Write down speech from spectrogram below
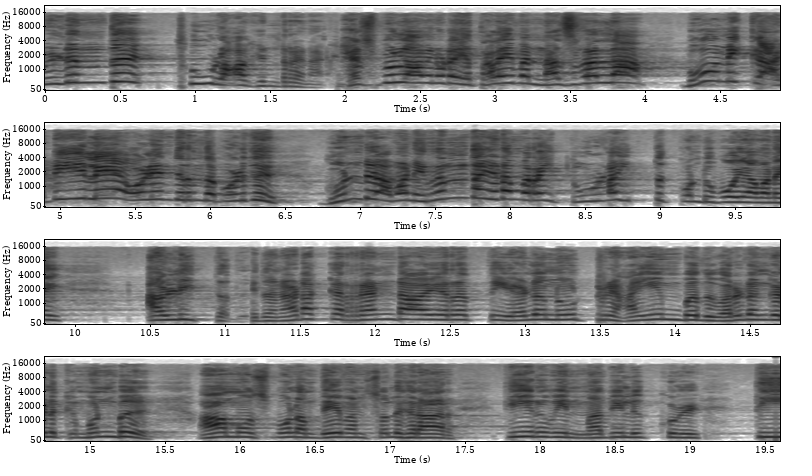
விழுந்து தூளாகின்றன. ஹெஸ்புல்லாவினுடைய தலைவன் நஸ்ரல்லா பூமிக்கு அடியிலே ஒளிந்திருந்த பொழுது குண்டு அவன் இருந்த இடம் வரை துளைத்து கொண்டு போய் அவனை அழித்தது. இது நடக்க இரண்டாயிரத்தி எழுநூற்றி ஐம்பது வருடங்களுக்கு முன்பு ஆமோஸ் மூலம் தேவன் சொல்லுகிறார் தீருவின் மதிலுக்குள் தீ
